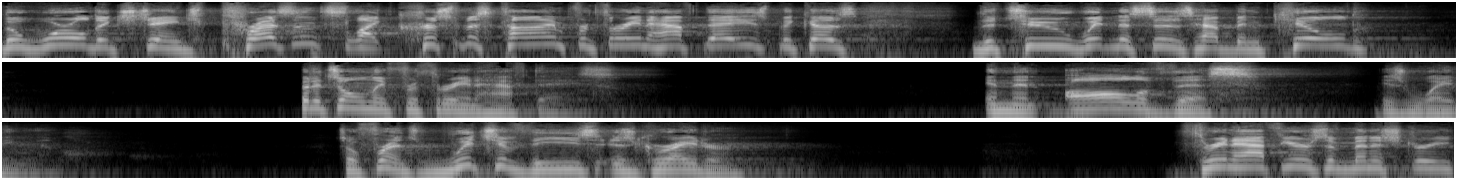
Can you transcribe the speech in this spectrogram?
The world exchanged presents like Christmas time for three and a half days because the two witnesses have been killed, but it's only for three and a half days. And then all of this is waiting them. So, friends, which of these is greater? Three and a half years of ministry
